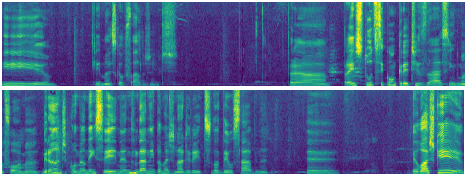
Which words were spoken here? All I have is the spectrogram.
E que mais que eu falo, gente? Para isso tudo se concretizar assim de uma forma grande, como eu nem sei, né? Não dá nem para imaginar direito, só Deus sabe, né? É, eu acho que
